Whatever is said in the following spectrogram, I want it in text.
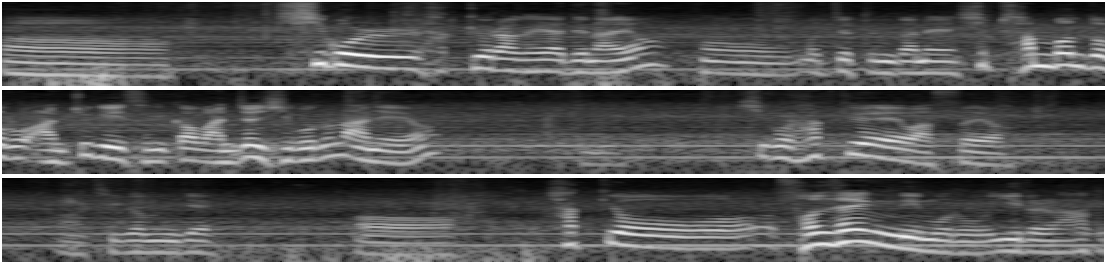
어, 시골 학교라고 해야 되나요? 어, 어쨌든 간에 13번 도로 안쪽에 있으니까 완전 시골은 아니에요. 음, 시골 학교에 왔어요. 어, 지금 이제, 어, 학교 선생님으로 일을 하고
